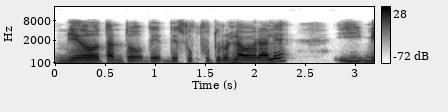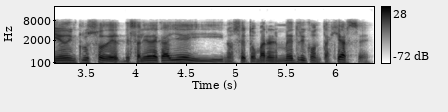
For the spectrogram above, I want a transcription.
Miedo tanto de sus futuros laborales y miedo incluso de, salir a la calle y, no sé, tomar el metro y contagiarse.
